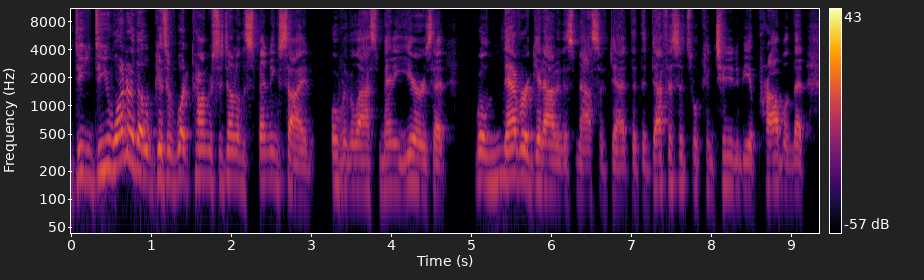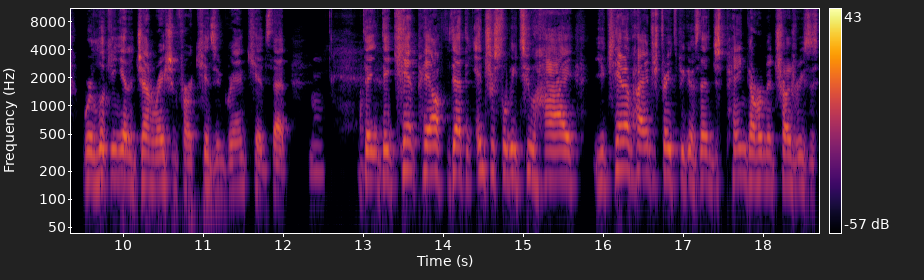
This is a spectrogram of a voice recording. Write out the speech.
Do you, do you wonder though, because of what Congress has done on the spending side over the last many years, that we'll never get out of this massive debt, that the deficits will continue to be a problem, that we're looking at a generation for our kids and grandkids that mm. they, they can't pay off the debt, the interest will be too high. You can't have high interest rates because then just paying government treasuries is,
